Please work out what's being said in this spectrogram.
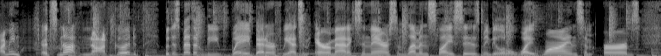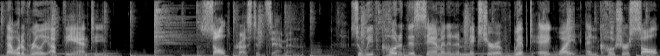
I mean, it's not not good, but this method would be way better if we had some aromatics in there, some lemon slices, maybe a little white wine, some herbs. That would have really upped the ante. Salt crusted salmon. So we've coated this salmon in a mixture of whipped egg white and kosher salt,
